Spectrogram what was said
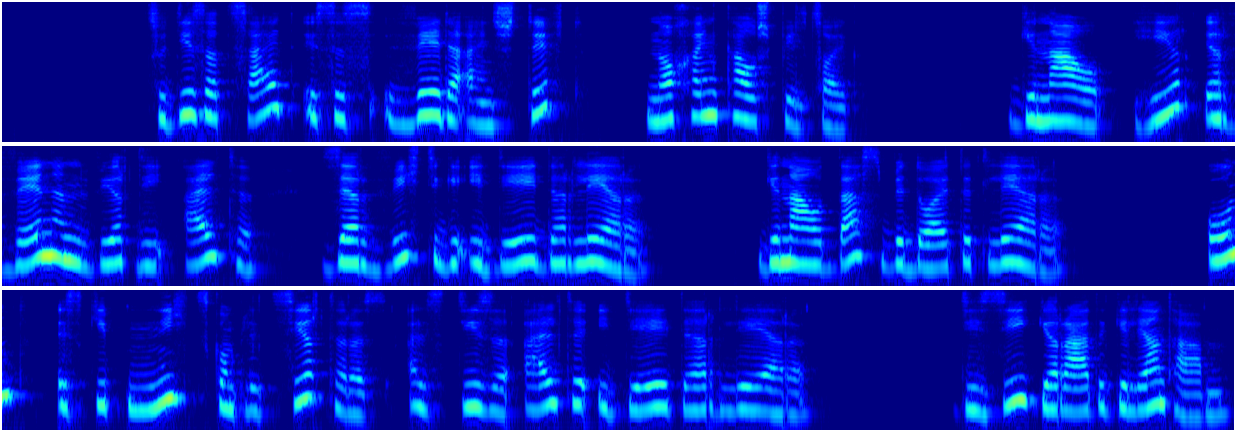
Zu dieser Zeit ist es weder ein Stift noch ein Kauspielzeug. Genau hier erwähnen wir die alte, sehr wichtige Idee der Lehre. Genau das bedeutet Lehre. Und es gibt nichts Komplizierteres als diese alte Idee der Lehre die Sie gerade gelernt haben.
